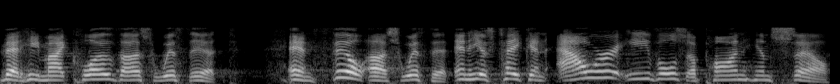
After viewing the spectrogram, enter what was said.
that He might clothe us with it and fill us with it. And He has taken our evils upon Himself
